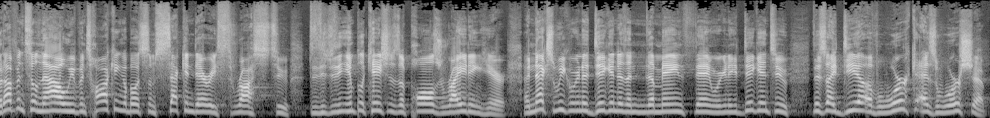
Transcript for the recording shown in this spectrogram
But up until now, we've been talking about some secondary thrusts to, to, the, to, the implications of Paul's writing here. And next week, we're going to dig into the, the main thing. We're going to dig into this idea of work as worship.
